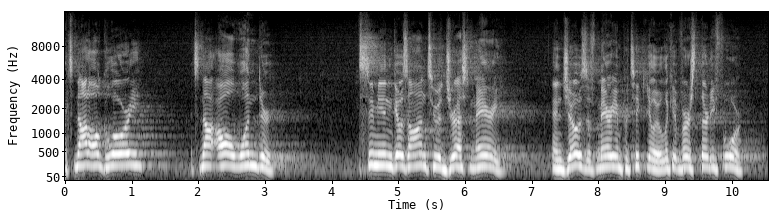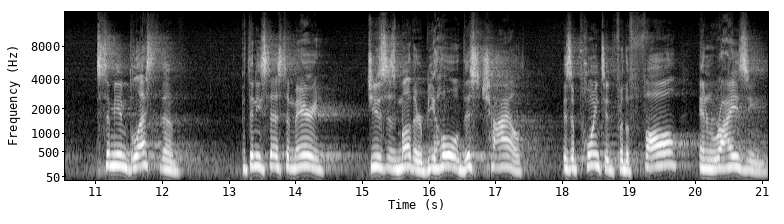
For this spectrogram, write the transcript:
it's not all glory, it's not all wonder. Simeon goes on to address Mary and Joseph, Mary in particular. Look at verse 34. Simeon blessed them, but then he says to Mary, Jesus' mother, Behold, this child is appointed for the fall and rising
